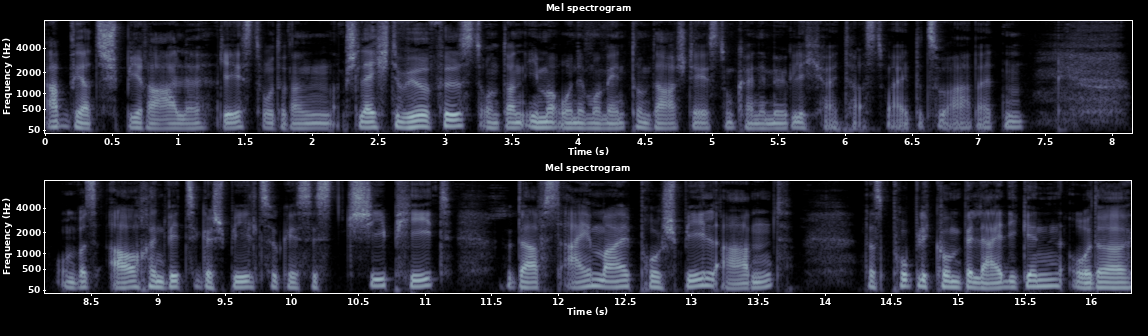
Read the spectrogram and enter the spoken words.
Abwärtsspirale gehst, wo du dann schlecht würfelst und dann immer ohne Momentum dastehst und keine Möglichkeit hast, weiterzuarbeiten. Und was auch ein witziger Spielzug ist, ist Cheap Heat. Du darfst einmal pro Spielabend das Publikum beleidigen oder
